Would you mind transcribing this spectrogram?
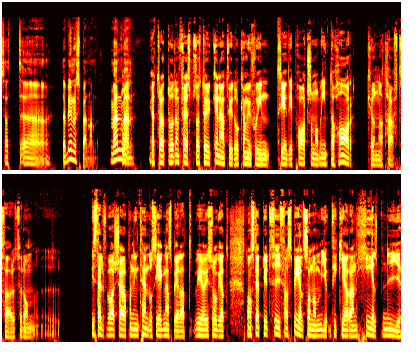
Så att, eh, det blir nog spännande. Men Och- men, Jag tror att då den främsta styrkan är att vi då kan vi få in tredje part som de inte har kunnat haft förut. För de, eh, istället för bara att köra på Nintendos egna spel. Att vi har ju såg att de släppte ett Fifa-spel som de fick göra en helt ny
